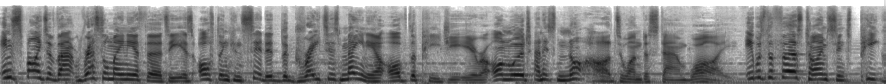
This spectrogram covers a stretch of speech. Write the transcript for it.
In spite of that, WrestleMania 30 is often considered the greatest mania of the PG era onward, and it's not hard to understand why. It was the first time since peak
